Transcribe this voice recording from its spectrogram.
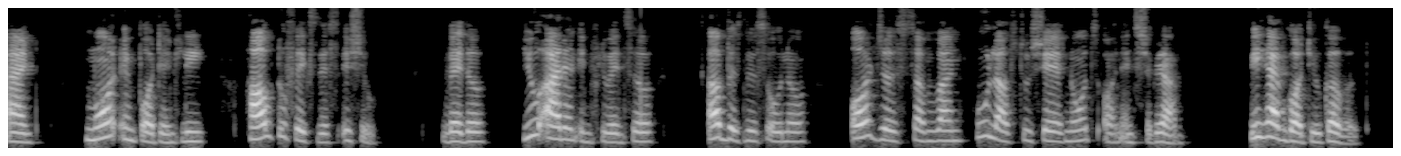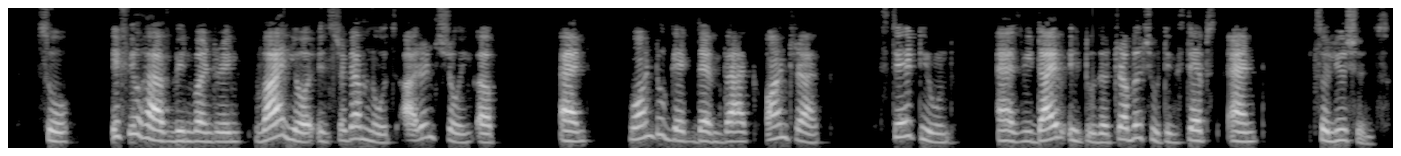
and, more importantly, how to fix this issue. Whether you are an influencer, a business owner, or just someone who loves to share notes on Instagram, we have got you covered. So, if you have been wondering why your Instagram notes aren't showing up and want to get them back on track, stay tuned as we dive into the troubleshooting steps and solutions.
